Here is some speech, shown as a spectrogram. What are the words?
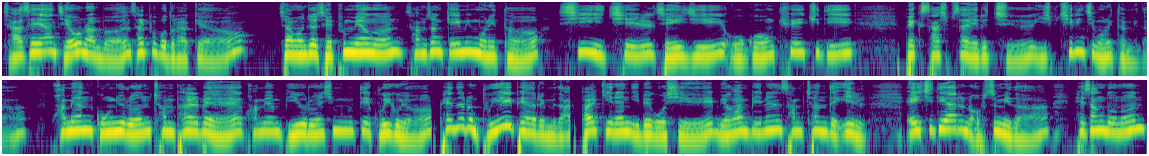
자세한 제원을 한번 살펴보도록 할게요. 자 먼저 제품명은 삼성 gaming 모니터 C27JG50 QHD 144Hz 27인치 모니터입니다. 화면 곡률은 1800, 화면 비율은 16대 9이고요. 패널은 VA 패널입니다. 밝기는 250, 명암비는 3000대 1, HDR은 없습니다. 해상도는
